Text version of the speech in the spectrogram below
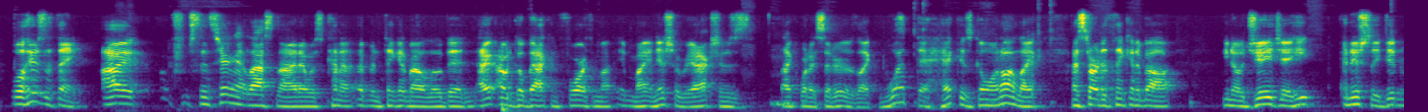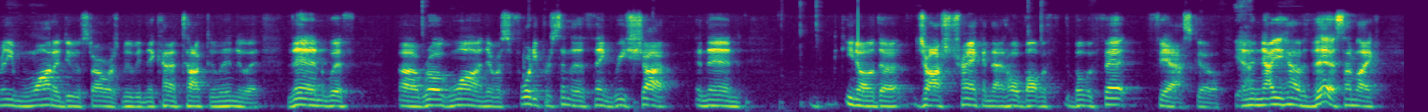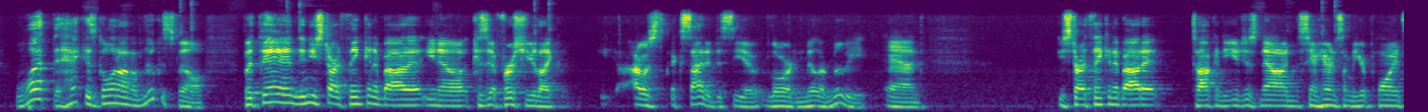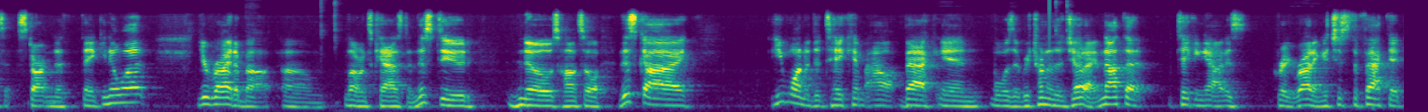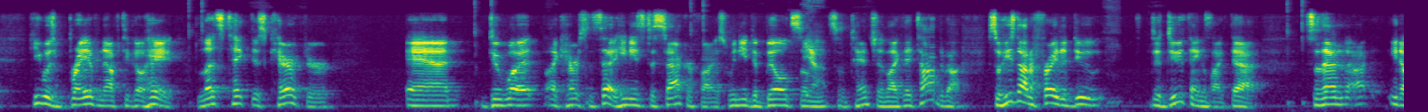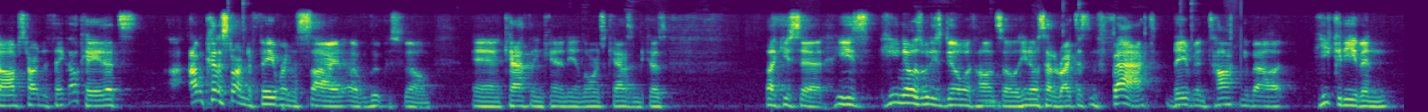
Well, here's the thing. I since hearing it last night, I was kind of I've been thinking about it a little bit. And I, I would go back and forth. And my my initial reaction is like what I said earlier, like what the heck is going on? Like I started thinking about, you know, JJ. He initially didn't even want to do a Star Wars movie, and they kind of talked him into it. Then with uh, Rogue One, there was 40% of the thing reshot, and then you know the Josh Trank and that whole Boba, Boba Fett fiasco, Yeah. and then now you have this. I'm like, what the heck is going on in Lucasfilm? But then then you start thinking about it, you know, because at first you're like, I was excited to see a Lord and Miller movie, and you start thinking about it, talking to you just now, and hearing some of your points, starting to think, you know what, you're right about um, Lawrence Kasdan. This dude knows Han Solo. This guy, he wanted to take him out back in what was it, Return of the Jedi. Not that taking out is great writing. It's just the fact that he was brave enough to go, hey, let's take this character and do what like Harrison said. He needs to sacrifice. We need to build some Yeah. some tension, like they talked about. So he's not afraid to do to do things like that. So then, uh, you know, I'm starting to think, okay, that's I'm kind of starting to favor in the side of Lucasfilm and Kathleen Kennedy and Lawrence Kasdan because, like you said, he's he knows what he's doing with Han Solo. He knows how to write this. In fact, they've been talking about he could even,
